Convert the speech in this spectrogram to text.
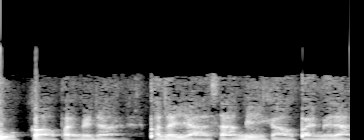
ลูกก็เอาไปไม่ได้ ภรรยาสามีก็เอาไปไม่ได้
